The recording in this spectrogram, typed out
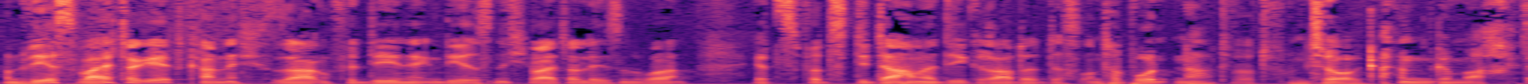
Und wie es weitergeht, kann ich sagen für diejenigen, die es nicht weiterlesen wollen. Jetzt wird die Dame, die gerade das unterbunden hat, wird von Dirk angemacht.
